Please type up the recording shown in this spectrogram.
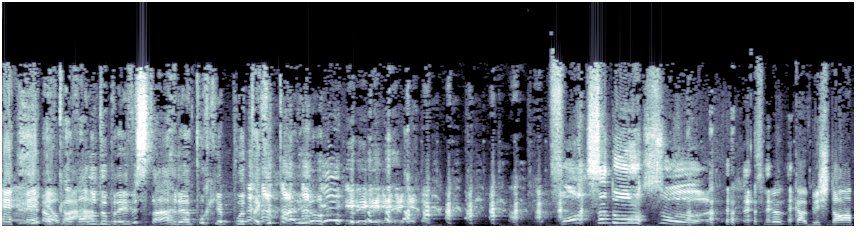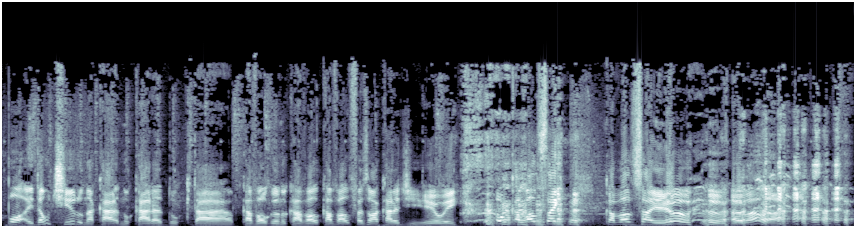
é, É o cavalo barra- do Brave Star, né? Porque puta que pariu. Força do urso! O bicho dá uma porra e dá um tiro na cara, no cara do que tá cavalgando o cavalo, o cavalo faz uma cara de eu, hein? O cavalo sai. O cavalo sai eu. Vai lá.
